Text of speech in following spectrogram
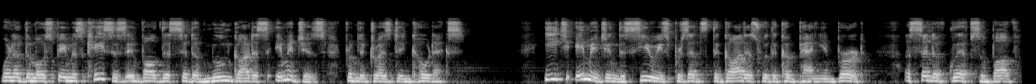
One of the most famous cases involved a set of moon goddess images from the Dresden Codex. Each image in the series presents the goddess with a companion bird, a set of glyphs above.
